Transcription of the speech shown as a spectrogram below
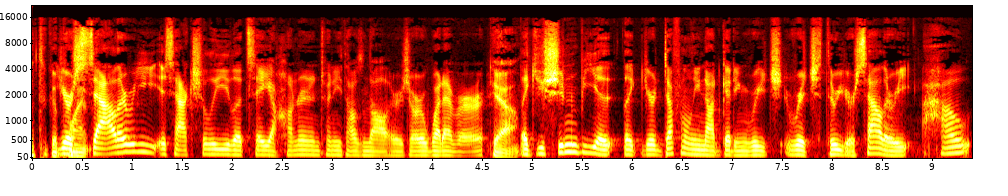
That's a good your point. salary is actually let's say $120,000 or whatever. Yeah. Like you shouldn't be a, like you're definitely not getting rich rich through your salary. How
